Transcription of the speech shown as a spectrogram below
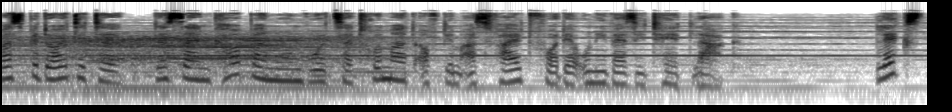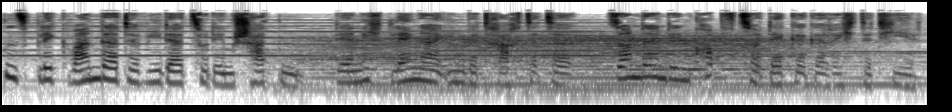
was bedeutete, dass sein Körper nun wohl zertrümmert auf dem Asphalt vor der Universität lag. Lextons Blick wanderte wieder zu dem Schatten, der nicht länger ihn betrachtete, sondern den Kopf zur Decke gerichtet hielt.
